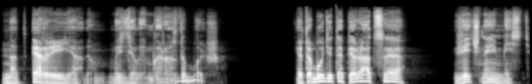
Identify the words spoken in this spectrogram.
над Эр-Риядом, мы сделаем гораздо больше. Это будет операция «Вечная месть».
